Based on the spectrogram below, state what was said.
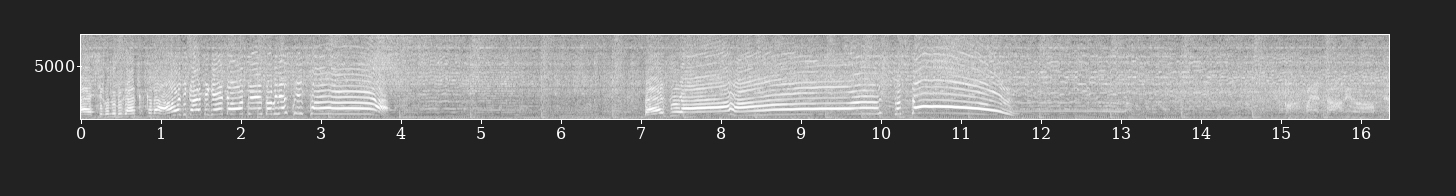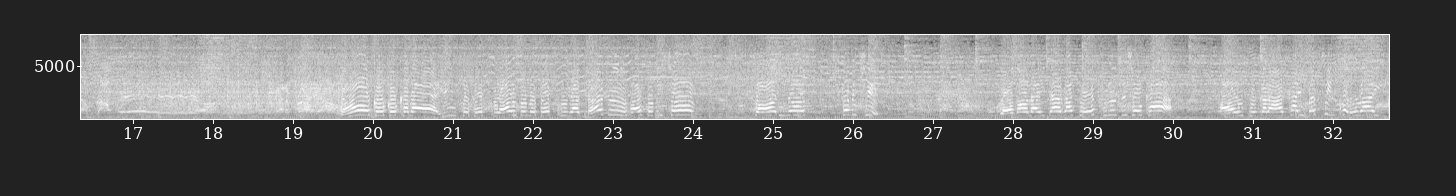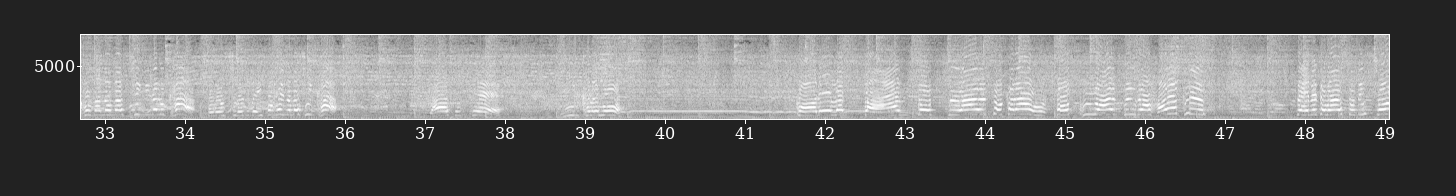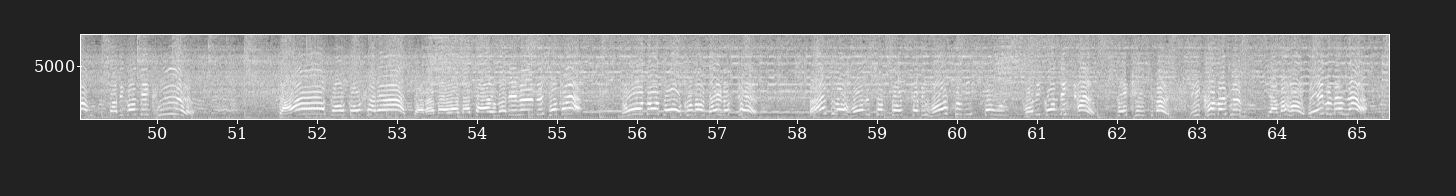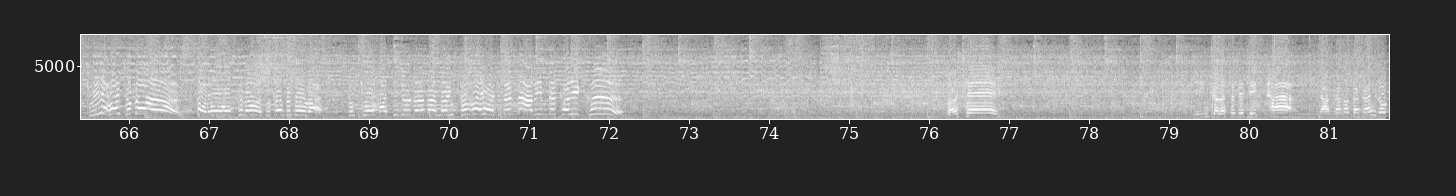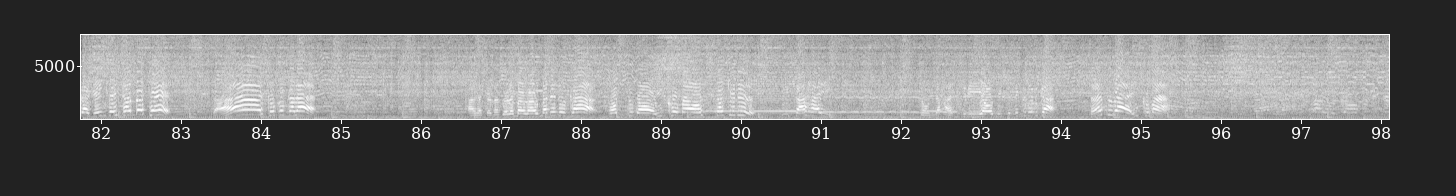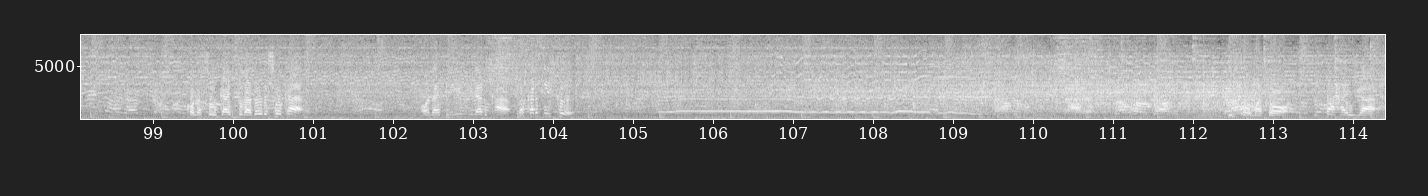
さあシグナルが赤から青字カーテゲートオープン飛び出していったまずはでしょうか？アウトから赤いマシンこれは生駒のマシンになるか？その後ろには諫早のマシンか？さあそしてインからもこれはバーンとツアウトからトップワンツーが早く攻めてファーストミッション飛び込んでいく。さあここからドラマはまた生まれるんでしょうか？堂々とまずはホールショットをつかみファーストミッションを飛び込んでいった世界一番生駒軍ヤマハウェーブランナーキーハイジャパンそれを追ってのセカンド艇は絶景87番の諫早はじめマリンメカニックそしてインから攻めていった中野貴弘が現在3番手さあここから新たなドラマが生まれるかトップの生駒を仕掛ける諫早どんな走りを見せてくれるかまずは生駒。この周回数はどうでしょうか？同じインになるか分かれていく。生駒と諫早が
